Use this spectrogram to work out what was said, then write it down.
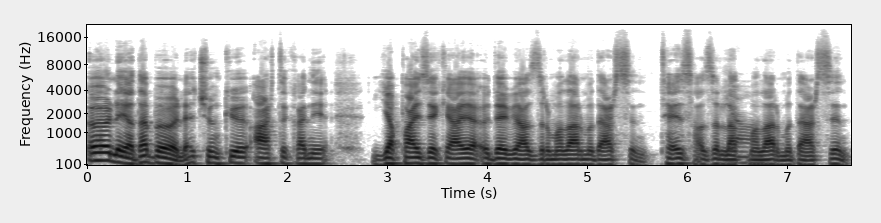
öyle ya da böyle çünkü artık hani yapay zekaya ödev yazdırmalar mı dersin, tez hazırlatmalar mı dersin,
